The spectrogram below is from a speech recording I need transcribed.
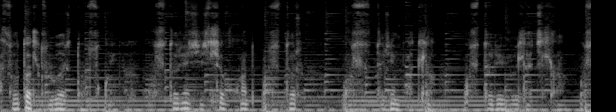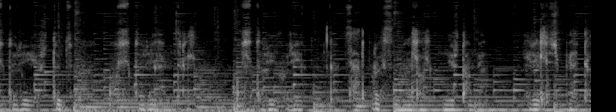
асуудал зүгээр дуусахгүй. Улс төрийн шинжилгээ ухаанд улс төр, улс төрийн бодлого, улс төрийн үйл ажиллагаа, улс төрийн ертөнц, улс төрийн амьдрал, улс төрийн хүрээ салбар гэсэн ойлголт нэр томьёо хэрэглэж байдаг.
